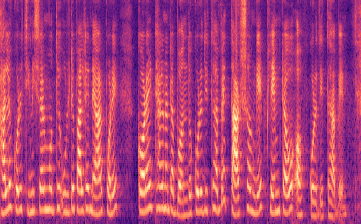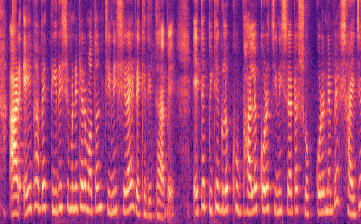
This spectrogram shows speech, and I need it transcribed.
ভালো করে শিরার মধ্যে উল্টে পাল্টে নেওয়ার পরে কড়াইয়ের ঢাকনাটা বন্ধ করে দিতে হবে, তার সঙ্গে ফ্লেমটাও অফ করে দিতে হবে। আর এইভাবে তিরিশ মিনিটের মতন চিনি শিরাই রেখে দিতে হবে। এতে পিঠেগুলো খুব ভালো করে চিনি শিরাটা শোক করে নেবে, সাইজে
